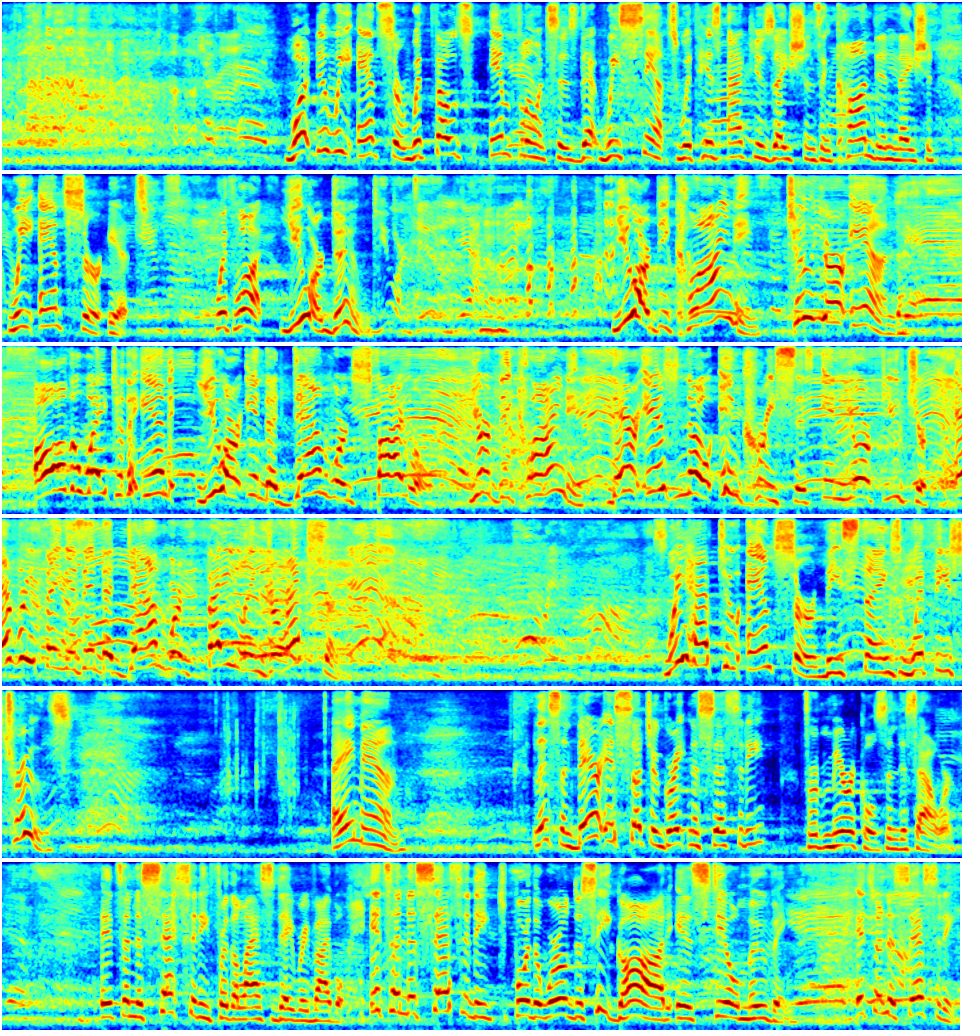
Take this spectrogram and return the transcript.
What do we answer with those influences that we sense with his accusations and condemnation? We answer it. With what? You are doomed. You are doomed. Yeah. You are declining to your end. Yes. All the way to the end, you are in the downward spiral. You're declining. There is no increases in your future. Everything is in the downward failing direction. Glory to God. We have to answer these things with these truths. Amen. Listen, there is such a great necessity for miracles in this hour. Yes. It's a necessity for the last day revival. It's a necessity for the world to see God is still moving. Yes. It's a necessity.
